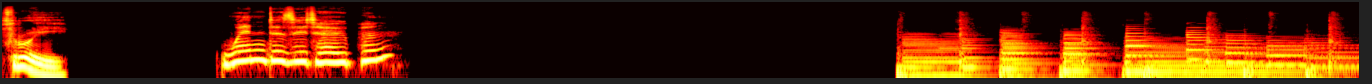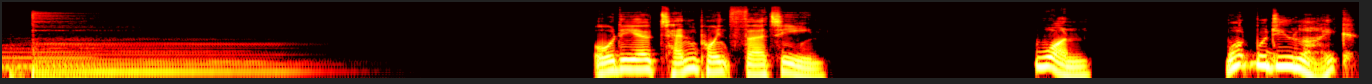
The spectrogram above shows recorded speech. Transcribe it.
3, When does it open? Audio 10.13. 1, What would you like?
